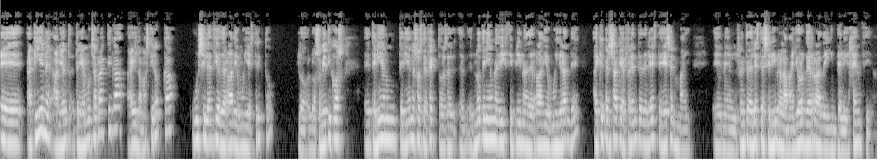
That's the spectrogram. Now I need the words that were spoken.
Eh, aquí habían, tenían mucha práctica, ahí la maskirovka, un silencio de radio muy estricto. los soviéticos eh, tenían, tenían esos defectos, no tenían una disciplina de radio muy grande. Hay que pensar que el Frente del Este es el en el Frente del Este se libra la mayor guerra de inteligencia,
